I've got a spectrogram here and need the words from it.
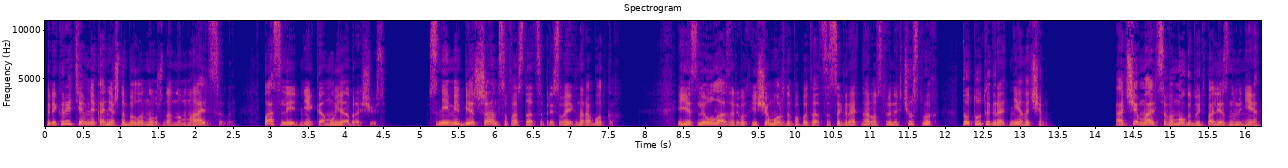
Прикрытие мне, конечно, было нужно, но Мальцевы — последние, к кому я обращусь. С ними без шансов остаться при своих наработках. Если у Лазаревых еще можно попытаться сыграть на родственных чувствах, то тут играть не на чем. А чем Мальцевы могут быть полезны мне?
